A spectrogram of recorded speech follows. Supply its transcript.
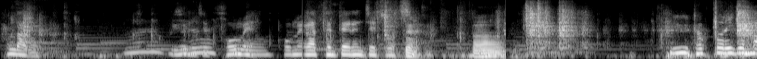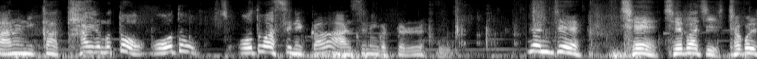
하려고. 아, 이거 이제. 봄에, 봄에 같은 때는 이제 좋지. 네. 아, 이 벽돌이 이게 많으니까 다 이런 것도 얻어, 얻어왔으니까 안 쓰는 것들을. 음. 이건 이제 재, 재바지. 저걸,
